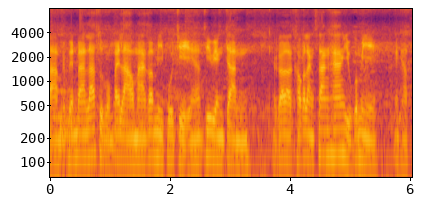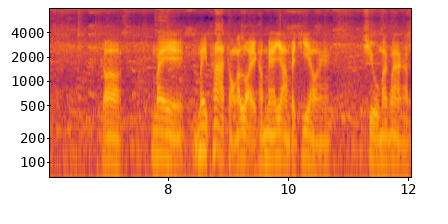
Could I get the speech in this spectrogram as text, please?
ลามไปเป็นบ้านล่าสุดผมไปลาวมาก็มีฟูจินะครับที่เวียงจันทร์แล้วก็เขากำลังสร้างห้างอยู่ก็มีนะครับ ก็ไม่ไม่พลาดของอร่อยครับแม้ยามไปเที่ยวนะฮะชิลมากๆครับ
